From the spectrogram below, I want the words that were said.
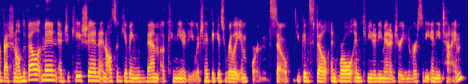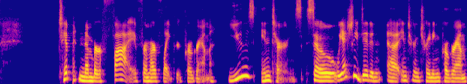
professional development, education, and also giving them a community, which I think is really important. So you can still enroll in Community Manager University anytime. Tip number five from our flight group program use interns. So we actually did an uh, intern training program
